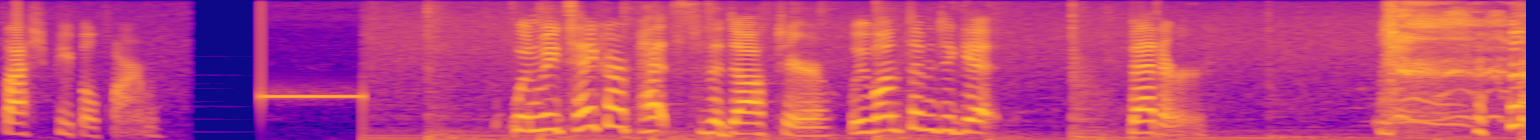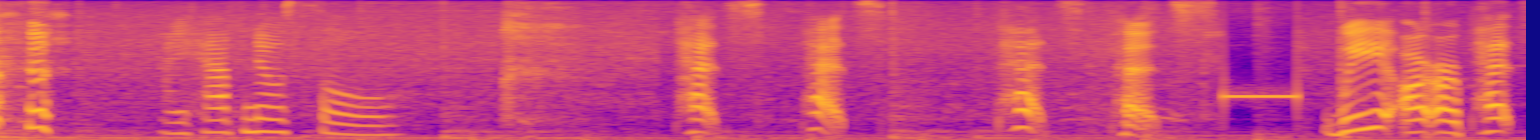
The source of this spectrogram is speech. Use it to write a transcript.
slash peoplefarm. When we take our pets to the doctor, we want them to get better. I have no soul. Pets, pets, pets, pets. We are our pets,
